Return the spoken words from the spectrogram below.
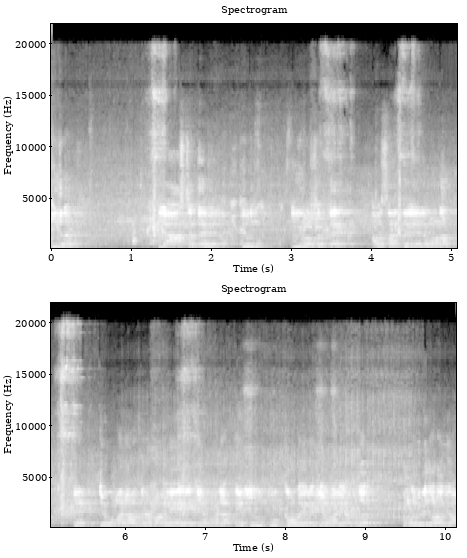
ഇത് ലാസ്റ്റത്തെ വേല തീർന്നു. ഈ വർഷത്തെ അവസാനത്തെ ലേലമാണ്. ഏറ്റവും മനോഹരമായ ഏലക്കാമാല ഏറ്റവും തൂക്കമുള്ള ഏലക്കാമാലയാണത്. നമ്മൾ വിളി തുടങ്ങുക.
